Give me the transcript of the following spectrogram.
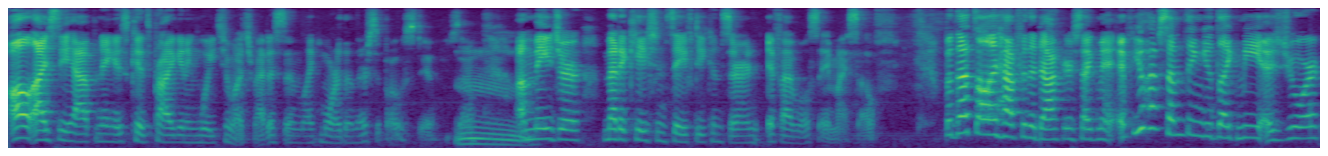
all I see happening is kids probably getting way too much medicine, like more than they're supposed to. So Mm. a major medication safety concern, if I will say myself. But that's all I have for the doctor segment. If you have something you'd like me as your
